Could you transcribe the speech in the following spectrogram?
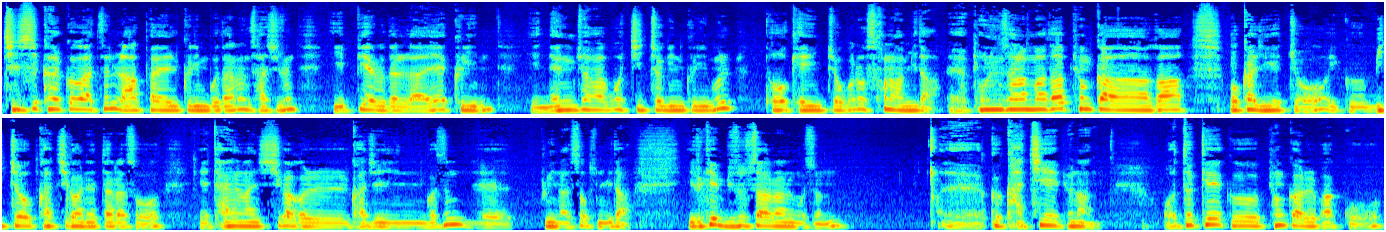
질식할 것 같은 라파엘 그림보다는 사실은 이 피에로델라의 그림, 냉정하고 지적인 그림을 더 개인적으로 선호합니다. 예, 보는 사람마다 평가가 엇갈리겠죠. 그 미적 가치관에 따라서 예, 다양한 시각을 가진 것은 예, 부인할 수 없습니다. 이렇게 미술사라는 것은 예, 그 가치의 변환, 어떻게 그 평가를 받고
